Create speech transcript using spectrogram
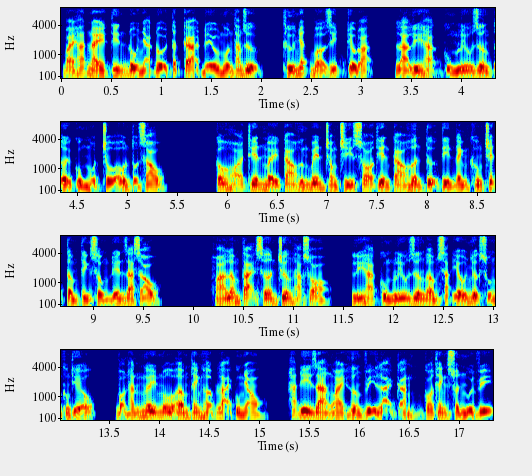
Bài hát này tín đồ nhạc đội tất cả đều muốn tham dự, thứ nhất bờ rít kiểu đoạn, là lý hạc cùng lưu dương tới cùng một chỗ ôn tồn sáu. Câu hỏi thiên mấy cao hứng bên trong trí so thiên cao hơn tự tin đánh không chết tâm tính sống đến ra sáu. Hòa lâm tại sơn trương hạ so, lý hạc cùng lưu dương âm sắc yếu nhược xuống không thiếu, bọn hắn ngây ngô âm thanh hợp lại cùng nhau, hát đi ra ngoài hương vị lại càng có thanh xuân mùi vị.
